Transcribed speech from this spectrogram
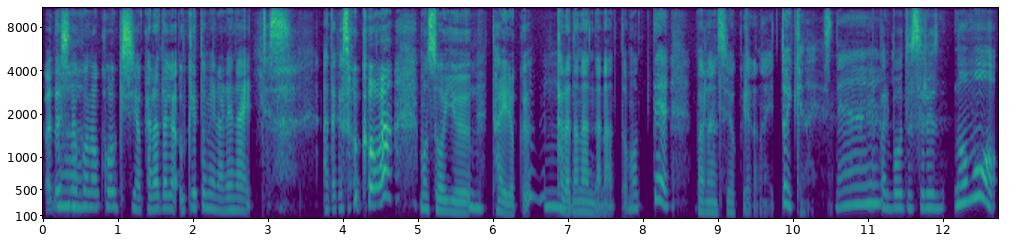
私のこの好奇心は体が受け止められないです。あだからそこはもうそういううん。体力、うん。体なんだなと思ってバランスよくやらないといけないですやねっぱりぼーっとするのも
